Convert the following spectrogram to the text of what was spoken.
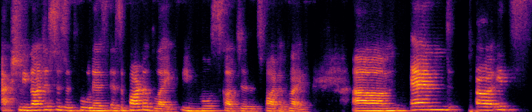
actually not just as a food as, as a part of life in most cultures it's part of life. Um, and uh, it's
